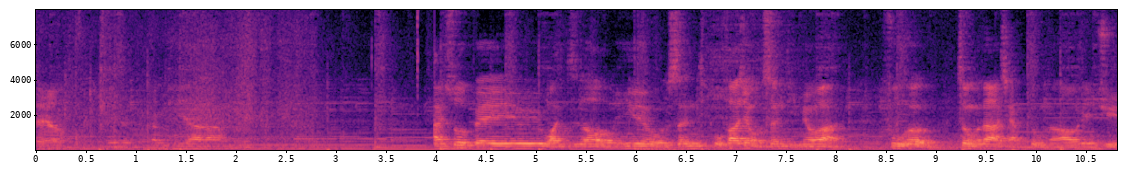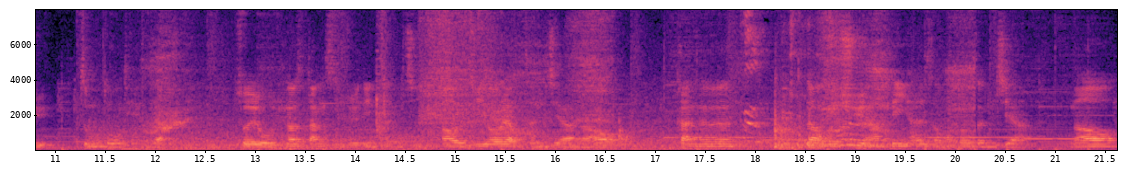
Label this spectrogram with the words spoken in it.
对啊，问题啊。台硕杯完之后，因为我身，我发现我身体没有办法负荷这么大的强度，然后连续这么多天这样，所以我那是当时决定增肌，把我的肌肉量增加，然后看能不能让我的续航力还是什么都增加，然后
